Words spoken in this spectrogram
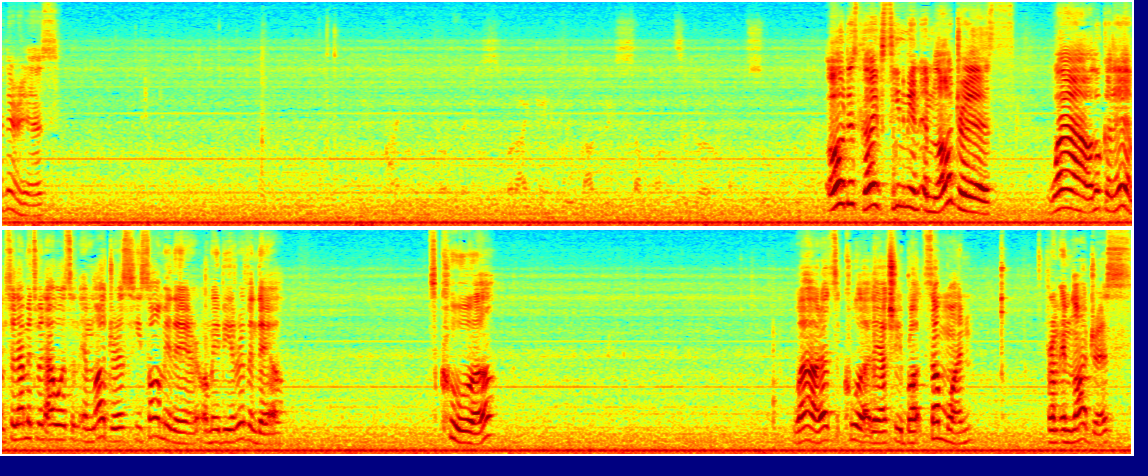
Ah, there it is. Oh, this guy's seen me in Imladris! Wow, look at him. So that means when I was in Imladris, he saw me there. Or maybe Rivendell. It's cool. Wow, that's cool. They actually brought someone from Imladris,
